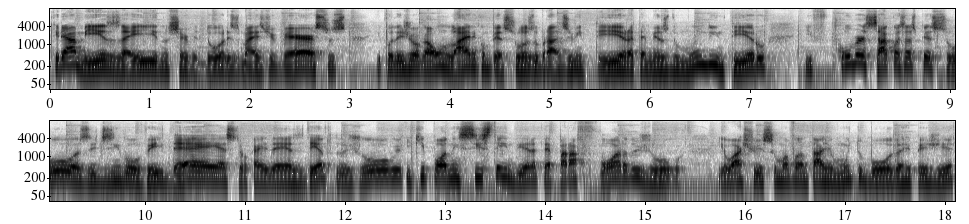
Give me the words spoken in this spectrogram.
criar mesas aí nos servidores mais diversos e poder jogar online com pessoas do Brasil inteiro, até mesmo do mundo inteiro e conversar com essas pessoas e desenvolver ideias, trocar ideias dentro do jogo e que podem se estender até para fora do jogo. E eu acho isso uma vantagem muito boa do RPG.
